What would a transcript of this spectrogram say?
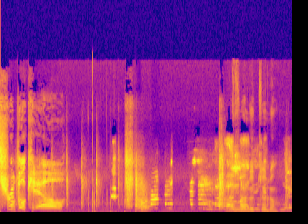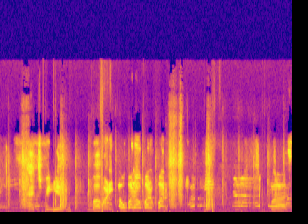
Triple kill. चलो चलो। एचपी है। बहुत बढ़िया। ऊपर ऊपर ऊपर बस।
